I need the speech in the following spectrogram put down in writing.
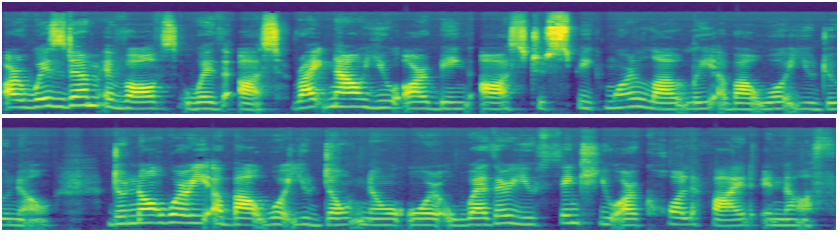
Our wisdom evolves with us. Right now, you are being asked to speak more loudly about what you do know. Do not worry about what you don't know or whether you think you are qualified enough.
